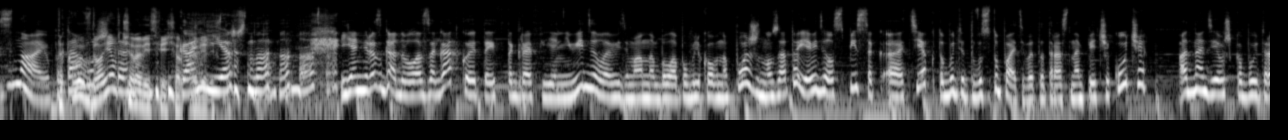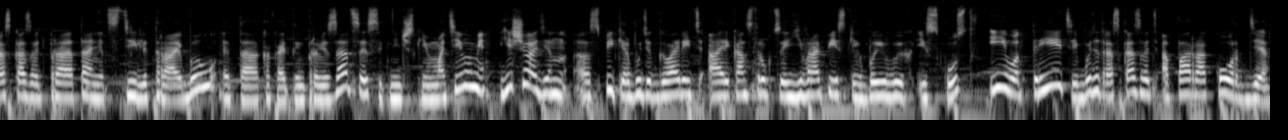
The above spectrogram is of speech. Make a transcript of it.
знает. знаю, Так вы вдвоем что... вчера весь вечер? Конечно. Я не разгадывала загадку, этой фотографии я не видела, видимо, она была опубликована позже, но зато я видела список э, тех, кто будет выступать в этот раз на Печи Кучи. Одна девушка будет рассказывать про танец в стиле трайбл, это какая-то импровизация с этническими мотивами. Еще один э, спикер будет говорить о реконструкции европейских боевых искусств. И вот третий будет рассказывать о паракорде.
